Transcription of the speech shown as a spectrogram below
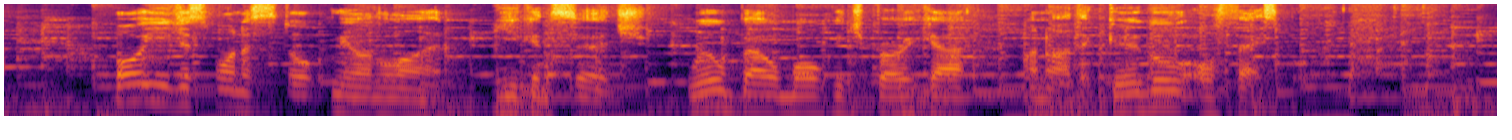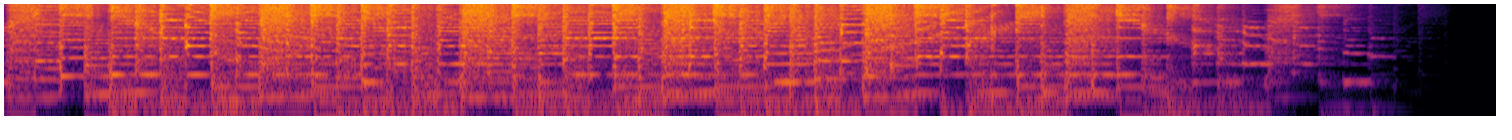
or you just want to stalk me online, you can search Will Bell Mortgage Broker on either Google or Facebook.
